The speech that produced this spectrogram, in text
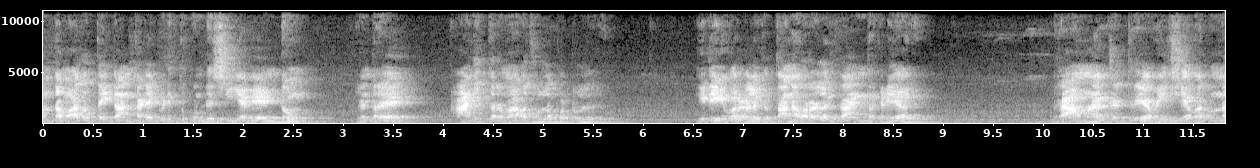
அந்த மாதத்தை தான் கடைபிடித்து கொண்டு செய்ய வேண்டும் என்று ஆணித்தரமாக சொல்லப்பட்டுள்ளது. இது இவர்களுக்குத்தான் அவர்களுக்கு தான் என்று கிடையாது. பிராமண கத்திரிய வைசிய வர்ண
